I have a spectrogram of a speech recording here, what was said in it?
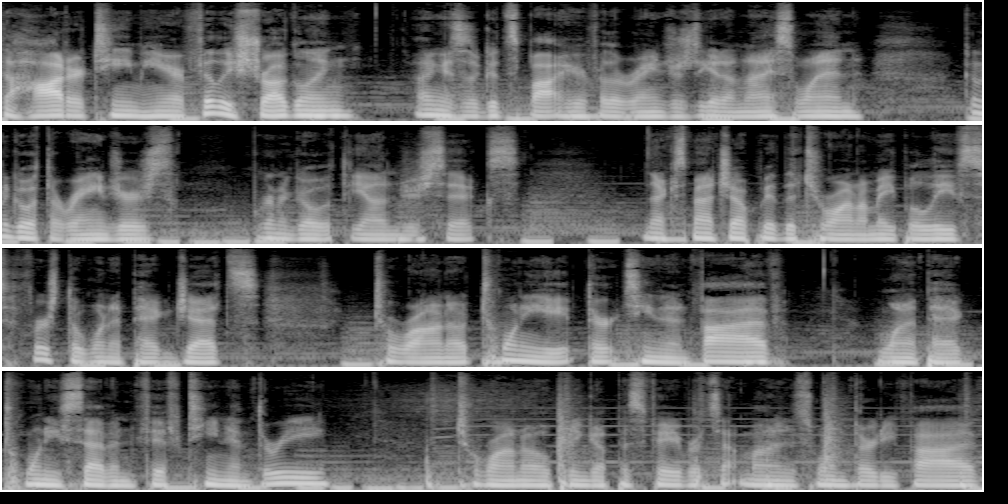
the hotter team here. Philly struggling. I think this is a good spot here for the Rangers to get a nice win. Gonna go with the Rangers. We're gonna go with the under six. Next matchup, we have the Toronto Maple Leafs. First, the Winnipeg Jets. Toronto 28 13 and 5. Winnipeg 27 15 and 3. Toronto opening up as favorites at minus 135.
